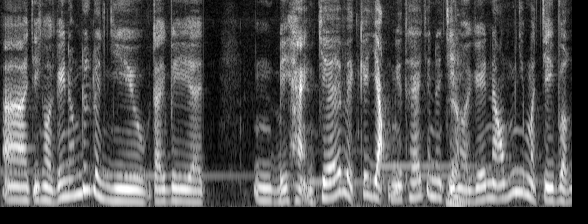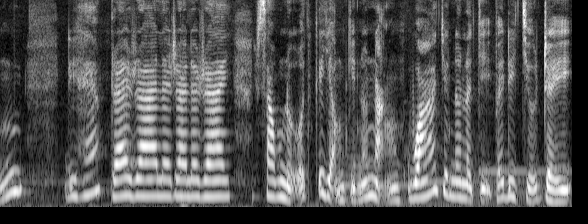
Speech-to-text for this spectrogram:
À, chị ngồi ghế nóng rất là nhiều tại vì à, bị hạn chế về cái giọng như thế cho nên chị yeah. Dạ. ngồi ghế nóng. Nhưng mà chị vẫn đi hát rai rai lai rai lai rai. Sau nữa cái giọng chị nó nặng quá cho nên là chị phải đi chữa trị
